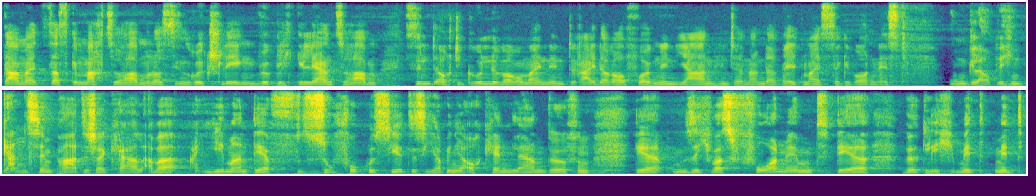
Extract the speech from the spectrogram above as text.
damals das gemacht zu haben und aus diesen Rückschlägen wirklich gelernt zu haben, sind auch die Gründe, warum er in den drei darauffolgenden Jahren hintereinander Weltmeister geworden ist unglaublich, ein ganz sympathischer Kerl, aber jemand, der so fokussiert ist, ich habe ihn ja auch kennenlernen dürfen, der sich was vornimmt, der wirklich mit, mit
